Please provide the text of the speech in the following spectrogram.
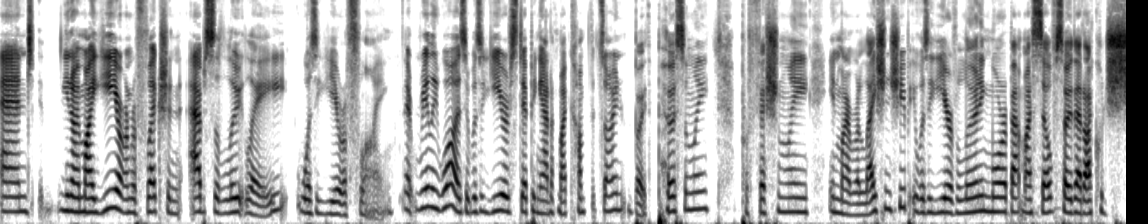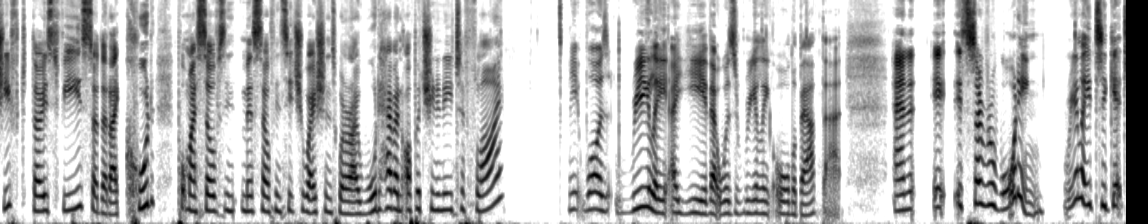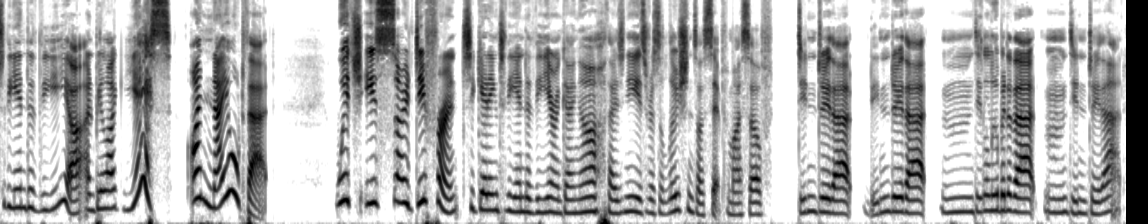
And, you know, my year on reflection absolutely was a year of flying. It really was. It was a year of stepping out of my comfort zone, both personally, professionally, in my relationship. It was a year of learning more about myself so that I could shift those fears, so that I could put myself in, myself in situations where I would have an opportunity to fly. It was really a year that was really all about that. And it, it's so rewarding really to get to the end of the year and be like, yes, I nailed that. Which is so different to getting to the end of the year and going, oh, those New Year's resolutions I set for myself, didn't do that, didn't do that, mm, did a little bit of that, mm, didn't do that.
